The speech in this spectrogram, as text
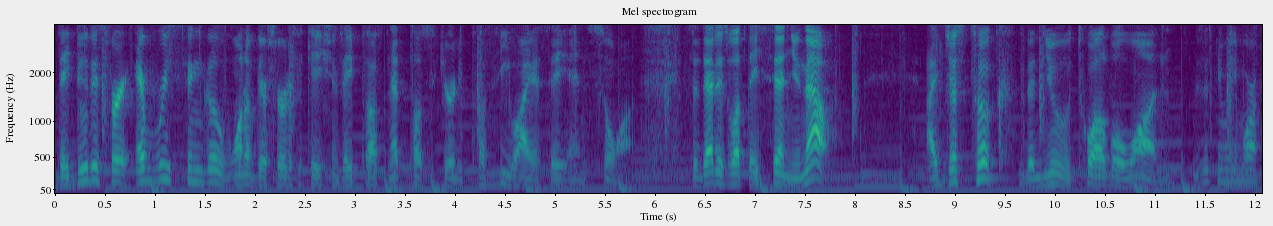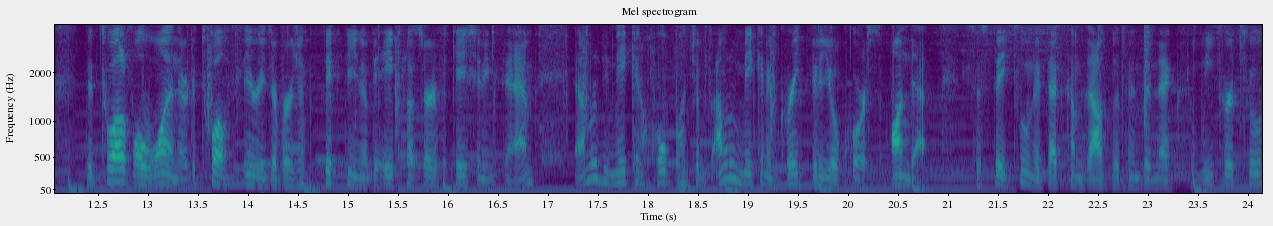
They do this for every single one of their certifications, A+, plus, Net Plus, Security Plus, CYSA, and so on. So that is what they send you. Now, I just took the new 1201 is it new anymore? The 1201 or the 12 series or version 15 of the A plus certification exam. And I'm gonna be making a whole bunch of, I'm gonna be making a great video course on that. So stay tuned as that comes out within the next week or two.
